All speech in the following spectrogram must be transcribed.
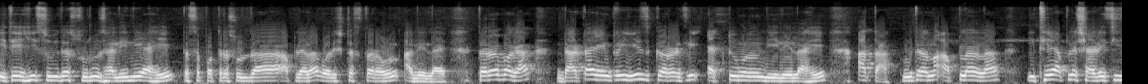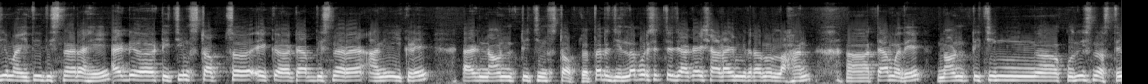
इथे ही सुविधा सुरू झालेली आहे. तसं पत्रसुद्धा आपल्याला वरिष्ठ स्तरावरून आलेलं आहे. तर बघा data entry is currently active म्हणून लिहिलेलं आहे. आता मित्रांनो आपल्याला इथे आपल्या शाळेची जी माहिती दिसणार आहे ॲड टीचिंग स्टॉपचं एक टॅब दिसणार आहे आणि इकडे ॲड नॉन टीचिंग स्टॉपचं तर जिल्हा परिषदच्या ज्या काही शाळा आहे मित्रांनो लहान त्यामध्ये नॉन टीचिंग कोणीच नसते.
